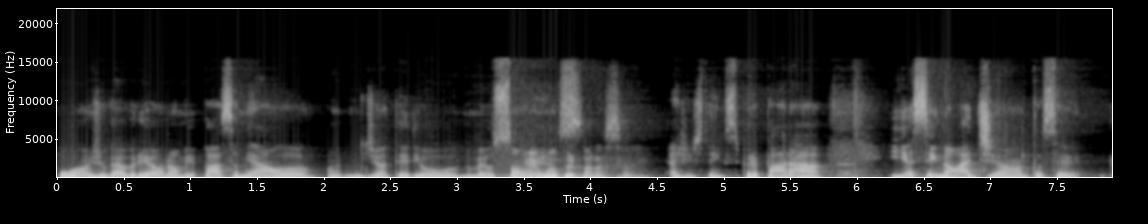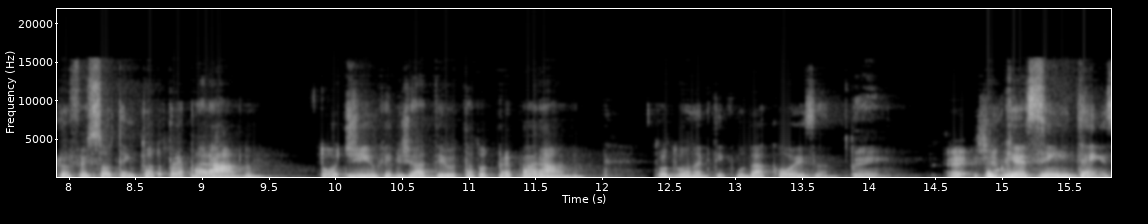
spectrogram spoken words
o anjo Gabriel não me passa minha aula no dia anterior no meu sonho. É uma preparação. A gente tem que se preparar. E assim, não adianta. Você, o professor tem tudo preparado. Tudinho que ele já deu, tá tudo preparado. Todo ano ele tem que mudar coisa. Tem. É, Porque um assim, ponto- tem,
